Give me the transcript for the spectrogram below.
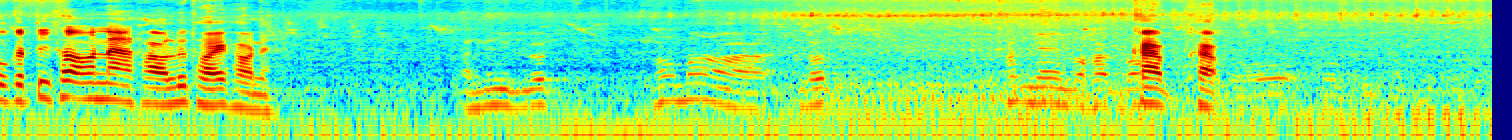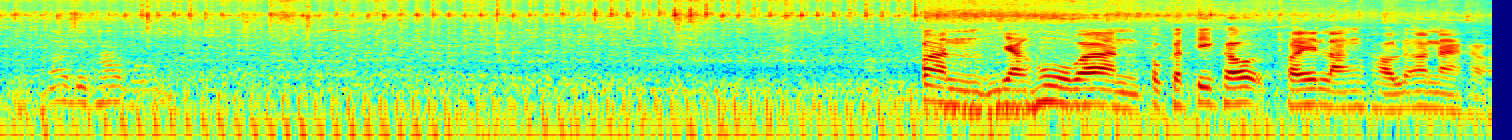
ปกติเขาเอาหน้าเขาหรือถอยเขาเนี่ย อันนี้รถเข้ามารถขั้นไงบ่ครับครับครับโอ้โอเคครับสวัสดีครับผมบ้านยางหู้บ้านปกติเขาถอยหลังเขาหรือเอาหน้าเขา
